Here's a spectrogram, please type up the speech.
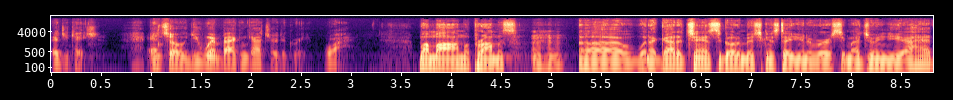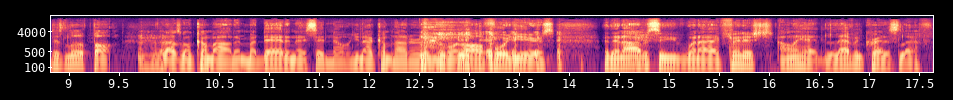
education, and so you went back and got your degree. Why? My mom, a promise. Mm-hmm. Uh, when I got a chance to go to Michigan State University my junior year, I had this little thought Mm-hmm. that I was going to come out, and my dad and they said, "No, you're not coming out early. You're going all four years." And then obviously, when I finished, I only had 11 credits left.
